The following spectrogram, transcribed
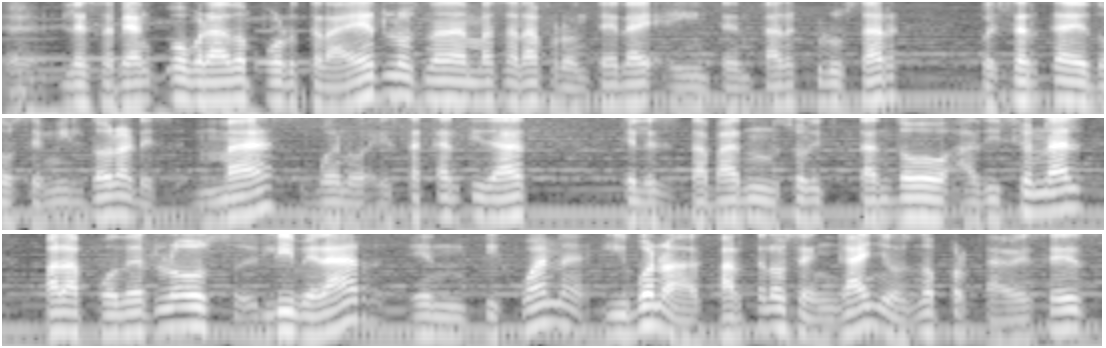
eh, les habían cobrado por traerlos nada más a la frontera e intentar cruzar pues cerca de 12 mil dólares más bueno esta cantidad que les estaban solicitando adicional para poderlos liberar en Tijuana. Y bueno, aparte los engaños, ¿no? Porque a veces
